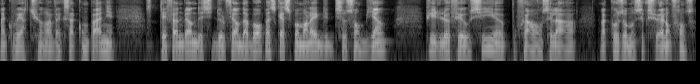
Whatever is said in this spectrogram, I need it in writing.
la couverture avec sa compagne. Stéphane Bern décide de le faire d'abord parce qu'à ce moment-là, il se sent bien. Puis il le fait aussi euh, pour faire avancer la cause homosexuelle en France.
